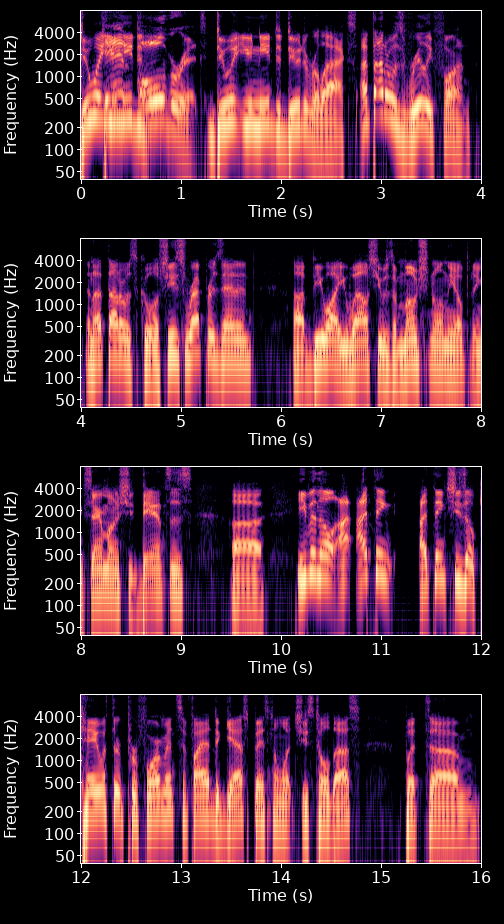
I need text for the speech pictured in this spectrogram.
Do what you Get need to- over it. do what you need to do to relax. I thought it was really fun, and I thought it was cool. She's represented uh, well. She was emotional in the opening ceremony. She dances, uh, even though I, I think I think she's okay with her performance. If I had to guess, based on what she's told us, but. Um,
